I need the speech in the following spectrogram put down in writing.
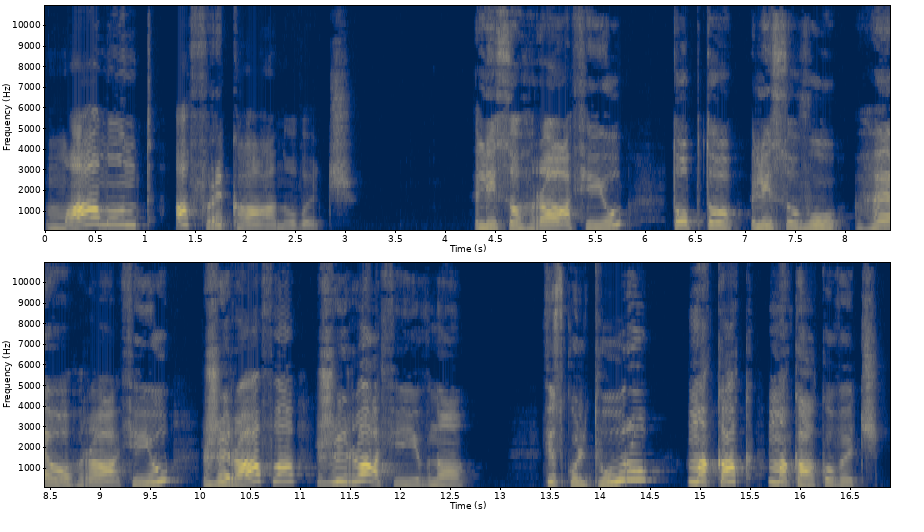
Мамонт Африканович. Лісографію, тобто лісову географію Жирафа Жирафіївна. Фізкультуру Макак Макакович.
